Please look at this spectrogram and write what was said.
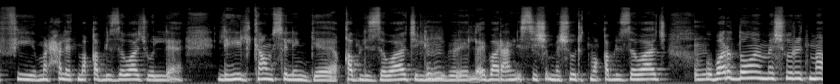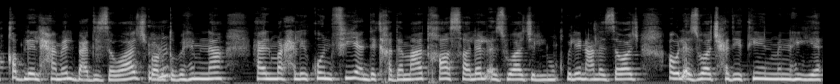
في مرحلة ما قبل الزواج اللي هي الكونسلنج قبل الزواج اللي هي عبارة عن مشورة ما قبل الزواج. وبرضه مشورة ما قبل الحمل بعد الزواج برضه بهمنا. هاي المرحلة يكون في عندك خدمات خاصة للأزواج المقبلين على الزواج أو الأزواج حديثين من هي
